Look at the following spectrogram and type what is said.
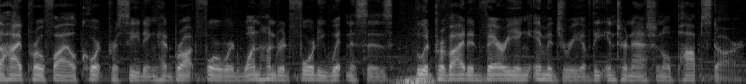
the high-profile court proceeding had brought forward 140 witnesses who had provided varying imagery of the international pop star.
